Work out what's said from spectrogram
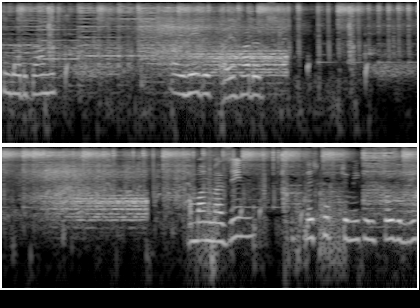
Sehe gerade gar nichts. I hate it, I had it. Oh Mann, mal sehen. Vielleicht guckt Jamaica die Folge nicht.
